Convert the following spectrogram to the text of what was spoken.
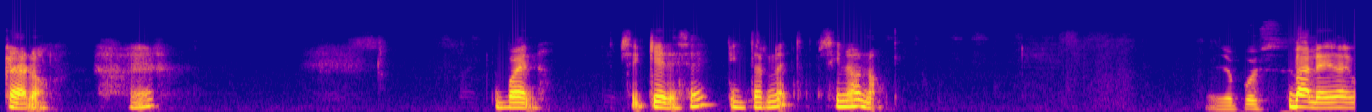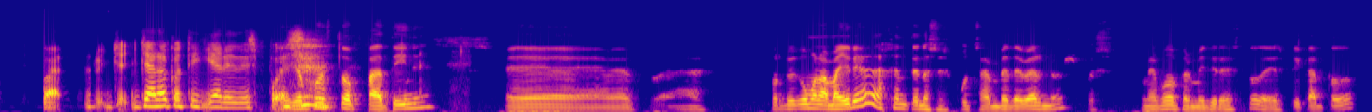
Claro. A ver. Bueno, si quieres, ¿eh? Internet. Si no, no. Yo pues Vale, da igual. Ya, ya lo cotillearé después. yo he puesto patines eh, porque como la mayoría de la gente nos escucha en vez de vernos, pues me puedo permitir esto de explicar todo.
